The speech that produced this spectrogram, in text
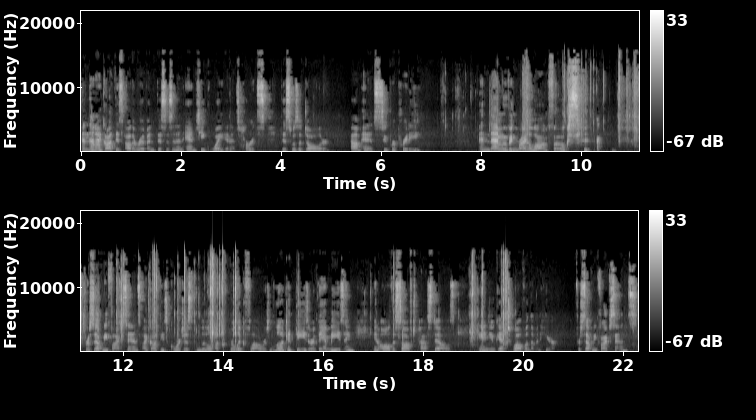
And then I got this other ribbon. This is in an antique white and it's hearts. This was a dollar um, and it's super pretty. And then moving right along, folks, for 75 cents. I got these gorgeous little acrylic flowers. Look at these. Aren't they amazing? In all the soft pastels. And you get 12 of them in here for 75 cents.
